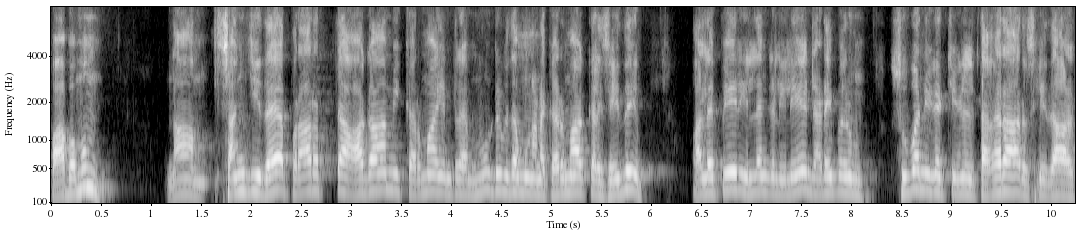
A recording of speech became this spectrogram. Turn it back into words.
பாபமும் நாம் சஞ்சித பிராரப்த ஆகாமி கர்மா என்ற மூன்று விதமான கர்மாக்களை செய்து பல பேர் இல்லங்களிலே நடைபெறும் சுப நிகழ்ச்சிகளில் தகராறு செய்தால்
